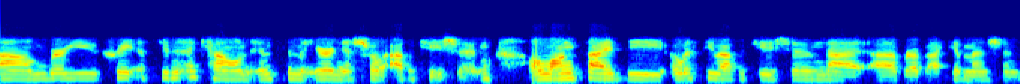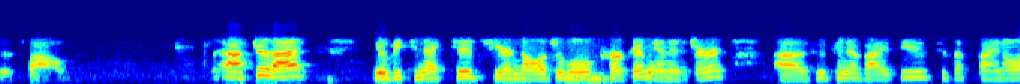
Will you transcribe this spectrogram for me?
um, where you create a student account and submit your initial application alongside the OSU application that uh, Rebecca mentioned as well. After that, you'll be connected to your knowledgeable program manager uh, who can advise you through the final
